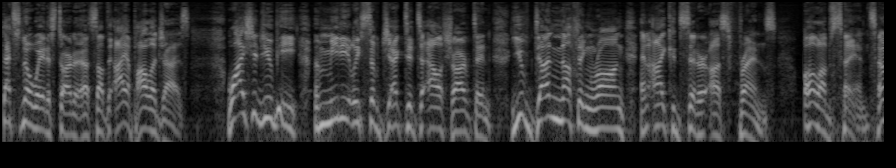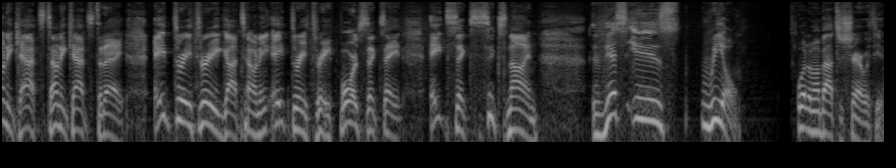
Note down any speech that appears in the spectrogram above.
That's no way to start uh, something. I apologize. Why should you be immediately subjected to Al Sharpton? You've done nothing wrong, and I consider us friends. All I'm saying, Tony Katz, Tony Katz today. 833 got Tony, 833 468 8669. This is real, what I'm about to share with you.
